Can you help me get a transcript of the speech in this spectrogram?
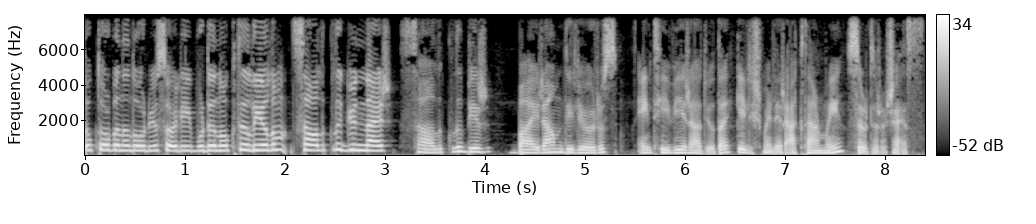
doktor bana doğruyu söyleyi burada noktalayalım. Sağlıklı günler, sağlıklı bir bayram diliyoruz. NTV Radyo'da gelişmeleri aktarmayı sürdüreceğiz.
